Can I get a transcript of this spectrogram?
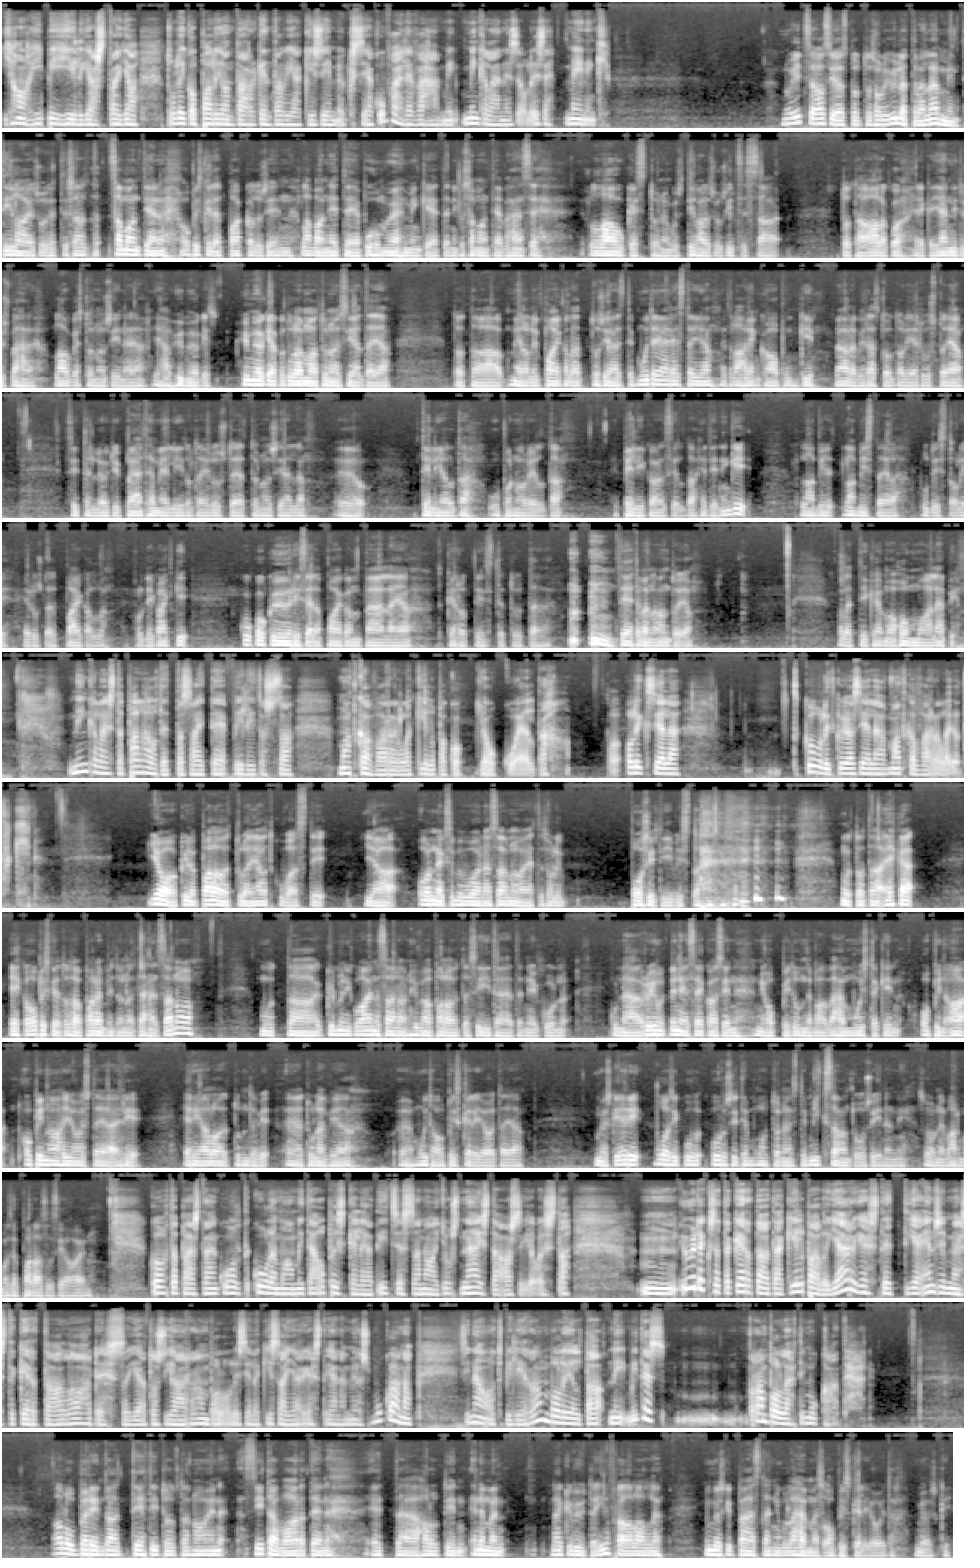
ihan hipihiljasta ja tuliko paljon tarkentavia kysymyksiä? Kuvaile vähän, minkälainen se oli se meininki. No itse asiassa totta, se oli yllättävän lämmin tilaisuus, että saman tien opiskelijat pakkautuivat siihen lavan eteen ja puhu myöhemminkin, että niin saman tien vähän se laukesi tuonne, kun se tilaisuus itsessään tota, alkoi. Eli jännitys vähän laukesi siinä ja ihan hymyökin alkoi tulemaan sieltä ja Tota, meillä oli paikalla tosiaan sitten muita järjestäjiä, että Lahden kaupunki, Väylävirastolta oli edustaja, sitten löytyi päät liitolta edustajat on siellä, ö, Telialta, Uponorilta, Pelikansilta ja tietenkin Labi, Labista ja Lutista oli edustajat paikalla. Oltiin kaikki koko köyri siellä paikan päällä ja kerrottiin sitten tuota, tehtävän antoja. Alettiin käymään hommaa läpi. Minkälaista palautetta saitte Vili tuossa matkan varrella kilpajoukkueelta? Oliko siellä, kuulitko jo siellä matkan varrella jotakin? Joo, kyllä palaute tulee jatkuvasti ja onneksi me voidaan sanoa, että se oli positiivista. mutta tota, ehkä, ehkä opiskelijat osaa paremmin tähän sanoa, mutta kyllä me niin kuin aina saadaan hyvää palautetta siitä, että niin kun, nämä ryhmät menee sekaisin, niin oppii tuntemaan vähän muistakin opin, opinahjoista ja eri eri aloilta tuntevia, ää, tulevia muita opiskelijoita ja myöskin eri vuosikurssit ja muut on sitten miksaantuu siinä, niin se on varmaan se paras asia aina. Kohta päästään kuulemaan, mitä opiskelijat itse sanoo just näistä asioista. Mm, yhdeksättä kertaa tämä kilpailu järjestettiin ja ensimmäistä kertaa Lahdessa ja tosiaan Rambol oli siellä kisajärjestäjänä myös mukana. Sinä oot Vili Rambolilta, niin miten Rambol lähti mukaan tähän? Alun perin tehtiin tota noin sitä varten, että haluttiin enemmän näkyvyyttä infraalalle ja myöskin päästä niin kuin lähemmäs opiskelijoita myöskin.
